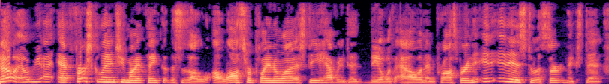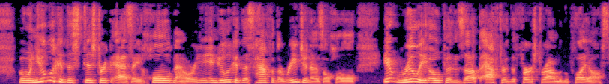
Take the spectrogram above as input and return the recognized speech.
know, at first glance, you might think that this is a, a loss for Plano ISD having to deal with Allen and Prosper, and it, it is to a certain extent. But when you look at this district as a whole now, or you, and you look at this half of the region as a whole, it really opens up after the first round of the playoffs.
